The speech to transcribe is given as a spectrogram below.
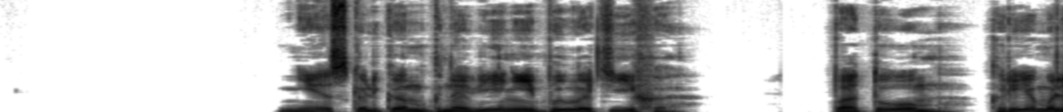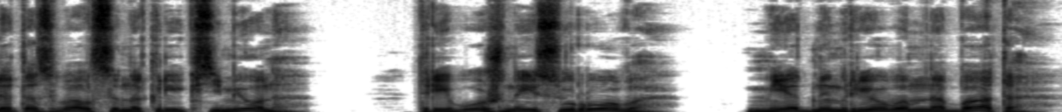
Несколько мгновений было тихо. Потом Кремль отозвался на крик Семена, тревожно и сурово, медным ревом набата.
